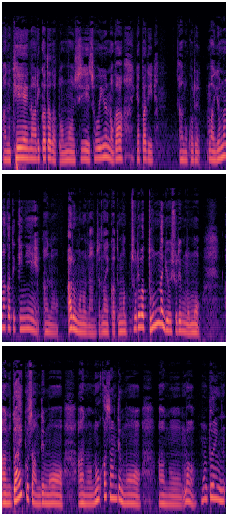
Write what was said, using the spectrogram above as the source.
あの、経営のあり方だと思うし、そういうのが、やっぱり、あの、これ、まあ、世の中的に、あの、あるものなんじゃないかって、もう、それはどんな業種でももう、あの、大工さんでも、あの、農家さんでも、あの、まあ、本当に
